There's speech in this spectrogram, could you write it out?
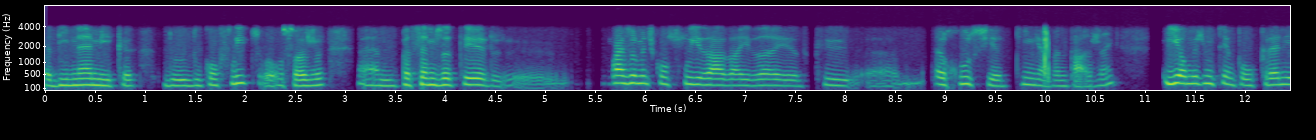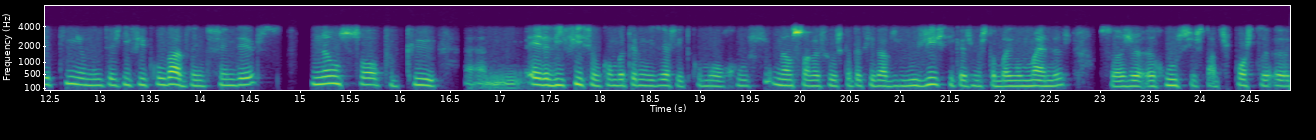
a dinâmica do, do conflito, ou seja, um, passamos a ter mais ou menos consolidada a ideia de que a Rússia tinha a vantagem e, ao mesmo tempo, a Ucrânia tinha muitas dificuldades em defender-se, não só porque um, era difícil combater um exército como o russo, não só nas suas capacidades logísticas, mas também humanas, ou seja, a Rússia está disposta a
